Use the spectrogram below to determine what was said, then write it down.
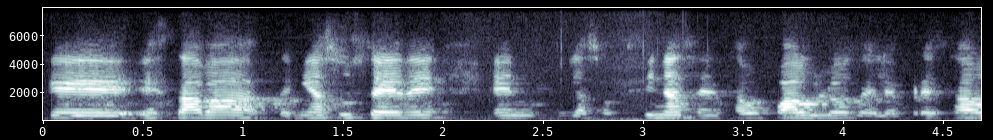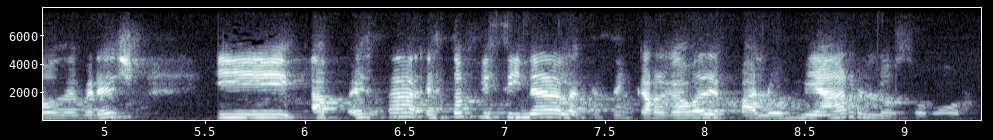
que estaba, tenía su sede en las oficinas en Sao Paulo de la empresa Odebrecht, y esta, esta oficina era la que se encargaba de palomear los sobornos.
